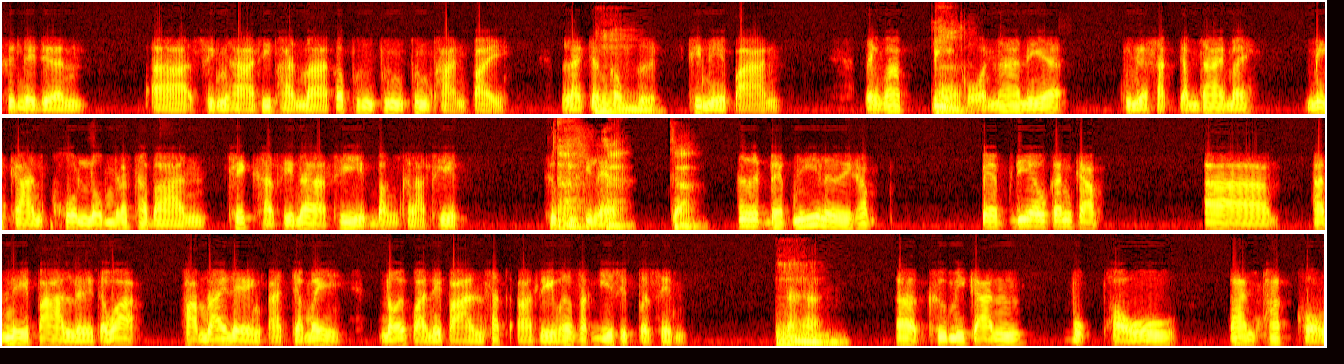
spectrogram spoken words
ขึ้นในเดือนอ่าสิงหาที่ผ่านมาก็เพิ่งเพิ่งเพิ่งผ่านไปหลังจากนั้นก็อืมเกิดที่เนปาลแต่ว่าปีอ่าก่อนหน้านี้คุณยศักดิ์จำได้ไหม มีการโค่นล้มรัฐบาลเช็คฮาซีนาที่บังคลาเทศ คือปีที่แล้วอ่าครับเกิดแบบนี้เลยครับ แบบเดียวกันกับอ่าอ่าเนปาลเลย แต่ว่าความร้ายแรงอาจจะไม่น้อยกว่าเนปาลสักอาตีว่าสักยี่สิบเปอร์เซ็น นะฮะเอ่อคือมีการบุกเผาบ้านพักของ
